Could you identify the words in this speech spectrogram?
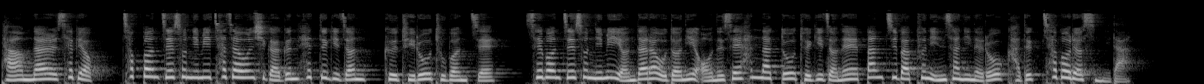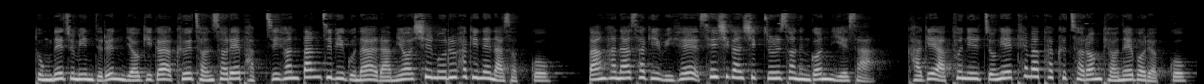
다음 날 새벽 첫 번째 손님이 찾아온 시각은 해 뜨기 전 그 뒤로 두 번째, 세 번째 손님이 연달아 오더니 어느새 한낮도 되기 전에 빵집 앞은 인산이네로 가득 차버렸습니다. 동네 주민들은 여기가 그 전설의 박지현 빵집이구나 라며 실물을 확인해 나섰고 빵 하나 사기 위해 3시간씩 줄 서는 건 예사, 가게 앞은 일종의 테마파크처럼 변해버렸고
